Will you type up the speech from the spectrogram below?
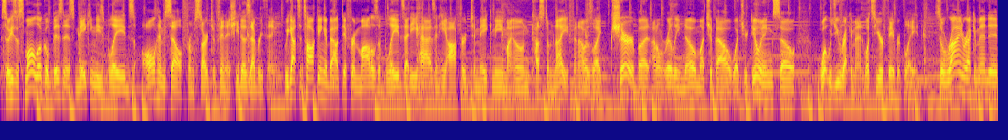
So he's a small local business making these blades all himself from start to finish. He does everything. We got to talking about different models of blades that he has and he offered to make me my own custom knife. And I was like, sure, but I don't really know know much about what you're doing, so what would you recommend? What's your favorite blade? So Ryan recommended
